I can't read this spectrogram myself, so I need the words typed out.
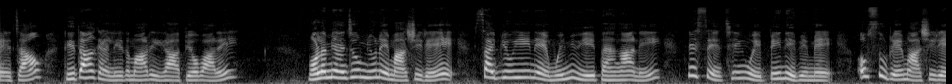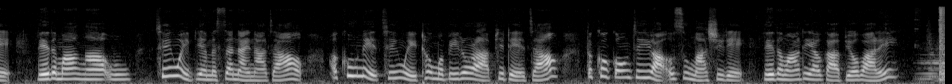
တဲ့အကြောင်းဒေသခံလယ်သမားတွေကပြောပါတယ်။မော်လမြိုင်ကျွန်းမြို့နယ်မှာရှိတဲ့စိုက်ပျိုးရေးနဲ့မွေးမြူရေးဘဏ်ကနေနှစ်စဉ်ချင်းငွေပေးနေပေမဲ့အုပ်စုထဲမှာရှိတဲ့လယ်သမား9ဦးချင်းငွေပြန်မဆက်နိုင်တာကြောင့်အခုနှစ်ချင်းငွေထုတ်မပေးတော့တာဖြစ်တဲ့အကြောင်းတခုကုန်းကျေးရွာအုပ်စုမှာရှိတဲ့လယ်သမားတယောက်ကပြောပါတယ်။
